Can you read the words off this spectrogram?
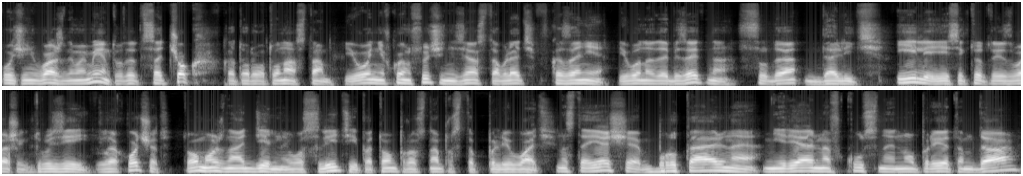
Очень важный момент, вот этот сачок, который вот у нас там, его ни в коем случае нельзя оставлять в казане. Его надо обязательно сюда долить. Или, если кто-то из ваших друзей захочет, то можно отдельно его слить и потом просто-напросто поливать. Настоящая, брутальная, нереально вкусная, но при этом, да,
